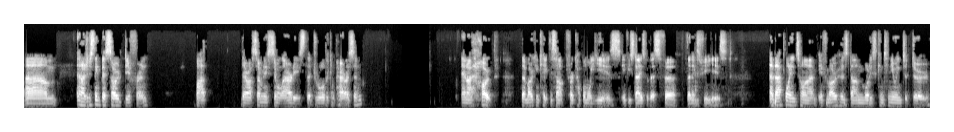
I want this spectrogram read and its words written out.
Um, and I just think they're so different, but there are so many similarities that draw the comparison. And I hope that Mo can keep this up for a couple more years if he stays with us for the next few years. At that point in time, if Mo has done what he's continuing to do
